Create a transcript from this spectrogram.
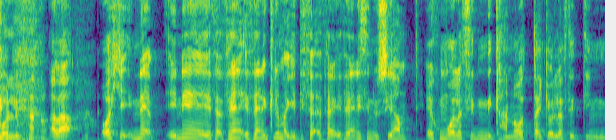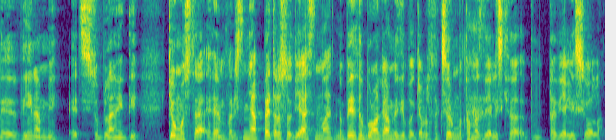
Πολύ πιθανό. Αλλά όχι, ναι, είναι, θα, θα, θα, είναι κρίμα γιατί θα, θα, θα, είναι στην ουσία. Έχουμε όλη αυτή την ικανότητα και όλη αυτή τη ε, δύναμη έτσι, στον πλανήτη. Και όμως θα, θα εμφανιστεί μια πέτρα στο διάστημα την οποία δεν μπορούμε να κάνουμε τίποτα. Και απλά θα ξέρουμε ότι θα μας διαλύσει και θα τα διαλύσει όλα.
